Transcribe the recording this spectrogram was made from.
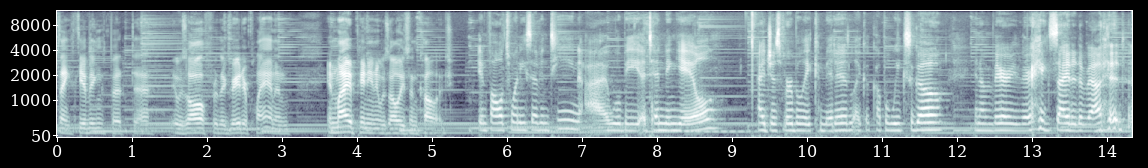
Thanksgivings, but uh, it was all for the greater plan. And in my opinion, it was always in college. In fall 2017, I will be attending Yale. I just verbally committed like a couple weeks ago, and I'm very, very excited about it.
